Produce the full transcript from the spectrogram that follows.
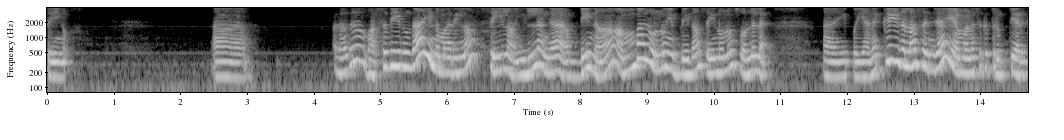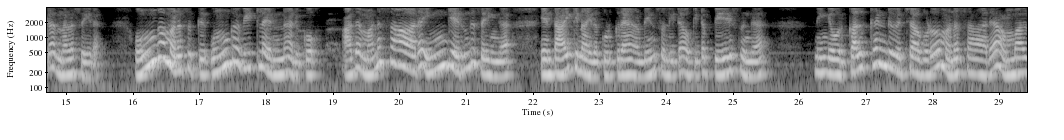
செய்யணும். அதாவது வசதி இருந்தால் இந்த மாதிரிலாம் செய்யலாம். இல்லைங்க அப்படின்னா அம்பாள் ஒன்றும் இப்படி தான் செய்யணும்னு சொல்லலை. இப்போ எனக்கு இதெல்லாம் செஞ்சால் என் மனசுக்கு திருப்தியாக இருக்குது அதனால செய்கிறேன் உங்கள் மனசுக்கு உங்கள் வீட்டில் என்ன இருக்கோ அதை மனசார இங்கேருந்து செய்யுங்க. என் தாய்க்கு நான் இதை கொடுக்குறேன் அப்படின்னு சொல்லிட்டு அவகிட்ட பேசுங்க. நீங்கள் ஒரு கல்கண்டு வச்சா கூட மனசார அம்பாள்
